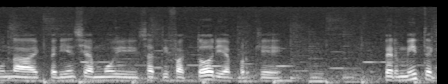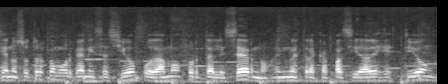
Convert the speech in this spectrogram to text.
una experiencia muy satisfactoria porque permite que nosotros como organización podamos fortalecernos en nuestra capacidad de gestión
